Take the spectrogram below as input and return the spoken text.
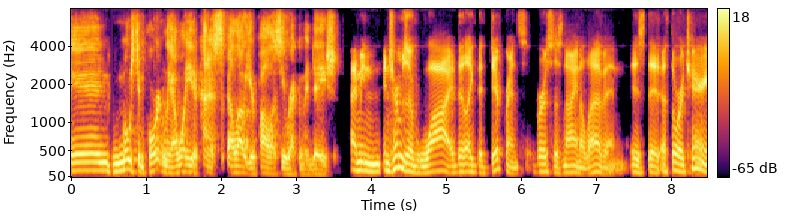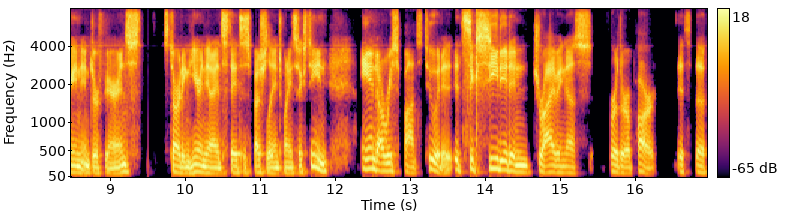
And most importantly, I want you to kind of spell out your policy recommendation. I mean, in terms of why, the like the difference versus 9/11 is that authoritarian interference, starting here in the United States, especially in 2016, and our response to it, it, it succeeded in driving us further apart. It's the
